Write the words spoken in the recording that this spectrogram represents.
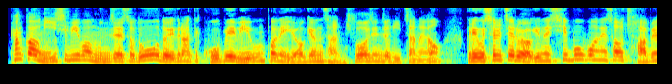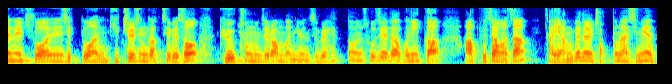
평가원 22번 문제에서도 너희들한테 고배 미분편의 역연산 주어진 적이 있잖아요. 그리고 실제로 여기는 15번에서 좌변에 주어진 식 또한 기출생각집에서 교육청 문제로 한번 연습을 했던 소재다 보니까 아 보자마자 아, 양변을 적분하시면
